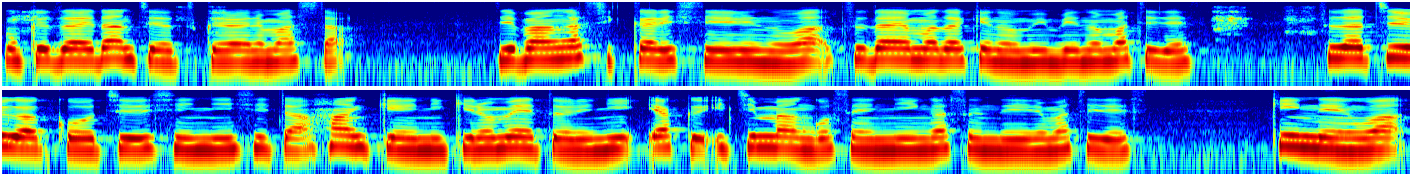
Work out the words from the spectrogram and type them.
木材団地を作られました。地盤がしっかりしているのは津田山だけの海辺の町です。津田中学校を中心にした半径 2km に約1万5000人が住んでいる町です。近年は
